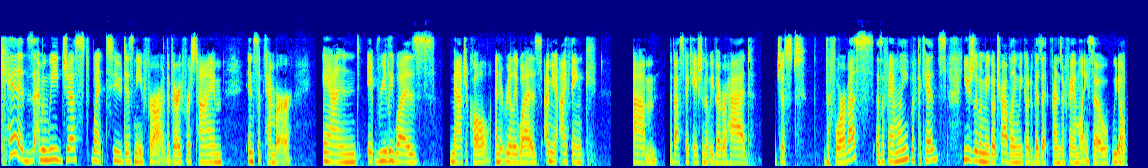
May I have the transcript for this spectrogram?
kids, I mean, we just went to Disney for our, the very first time in September, and it really was magical. And it really was. I mean, I think um, the best vacation that we've ever had. Just the four of us as a family with the kids. Usually, when we go traveling, we go to visit friends or family, so we don't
